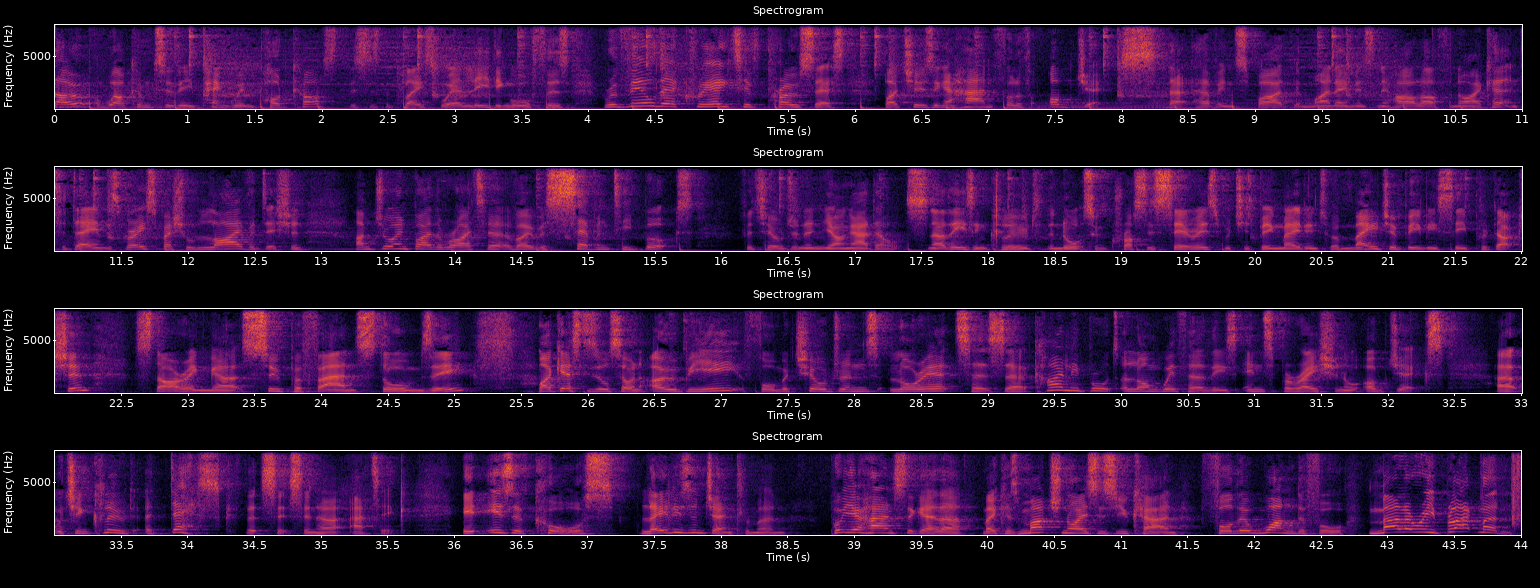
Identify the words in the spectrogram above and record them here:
Hello, and welcome to the Penguin Podcast. This is the place where leading authors reveal their creative process by choosing a handful of objects that have inspired them. My name is Nihal Arthanayake, and today, in this very special live edition, I'm joined by the writer of over 70 books for children and young adults. Now, these include the Noughts and Crosses series, which is being made into a major BBC production starring uh, superfan Stormzy. My guest is also an OBE, former children's laureate, has uh, kindly brought along with her these inspirational objects, uh, which include a desk that sits in her attic. It is, of course, ladies and gentlemen, put your hands together, make as much noise as you can for the wonderful Malorie Blackman.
